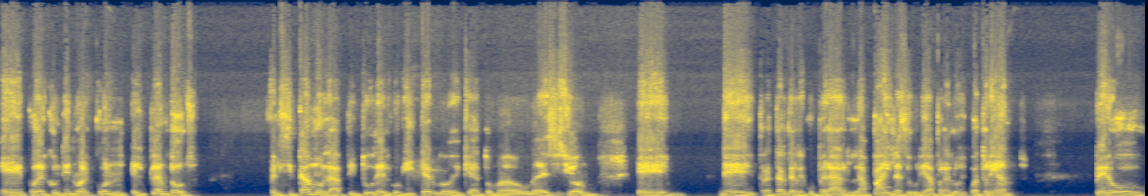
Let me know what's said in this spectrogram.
eh, poder continuar con el plan 2. Felicitamos la actitud del gobierno de que ha tomado una decisión eh, de tratar de recuperar la paz y la seguridad para los ecuatorianos. Pero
